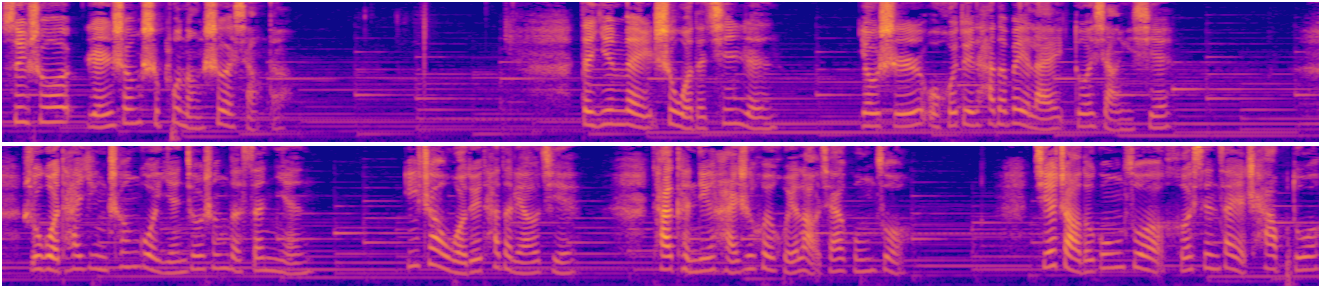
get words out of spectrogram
虽说人生是不能设想的，但因为是我的亲人，有时我会对他的未来多想一些。如果他硬撑过研究生的三年，依照我对他的了解，他肯定还是会回老家工作，且找的工作和现在也差不多。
